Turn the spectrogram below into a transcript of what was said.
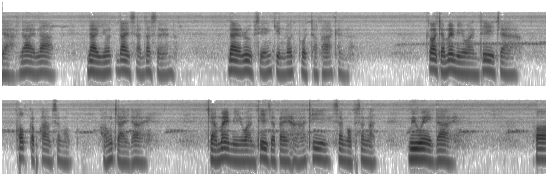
อยากได้ลาบ ได้ยศได้สรรเสริญ ได้รูปเสียงกลิ่นรสผลทพะกัน ก็จะไม่มีวันที่จะพบกับความสงบของใจได้ จะไม่มีวันที่จะไปหาที่สงบสงัดวิเวกได้ เพราะ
